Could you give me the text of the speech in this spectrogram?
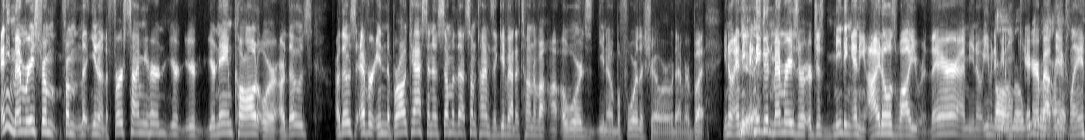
any memories from from you know the first time you heard your your your name called, or are those are those ever in the broadcast? I know some of that sometimes they give out a ton of uh, awards, you know, before the show or whatever. But you know, any yeah. any good memories or, or, just meeting any idols while you were there? I mean, you know, even if you oh, don't no, care about the acclaim.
